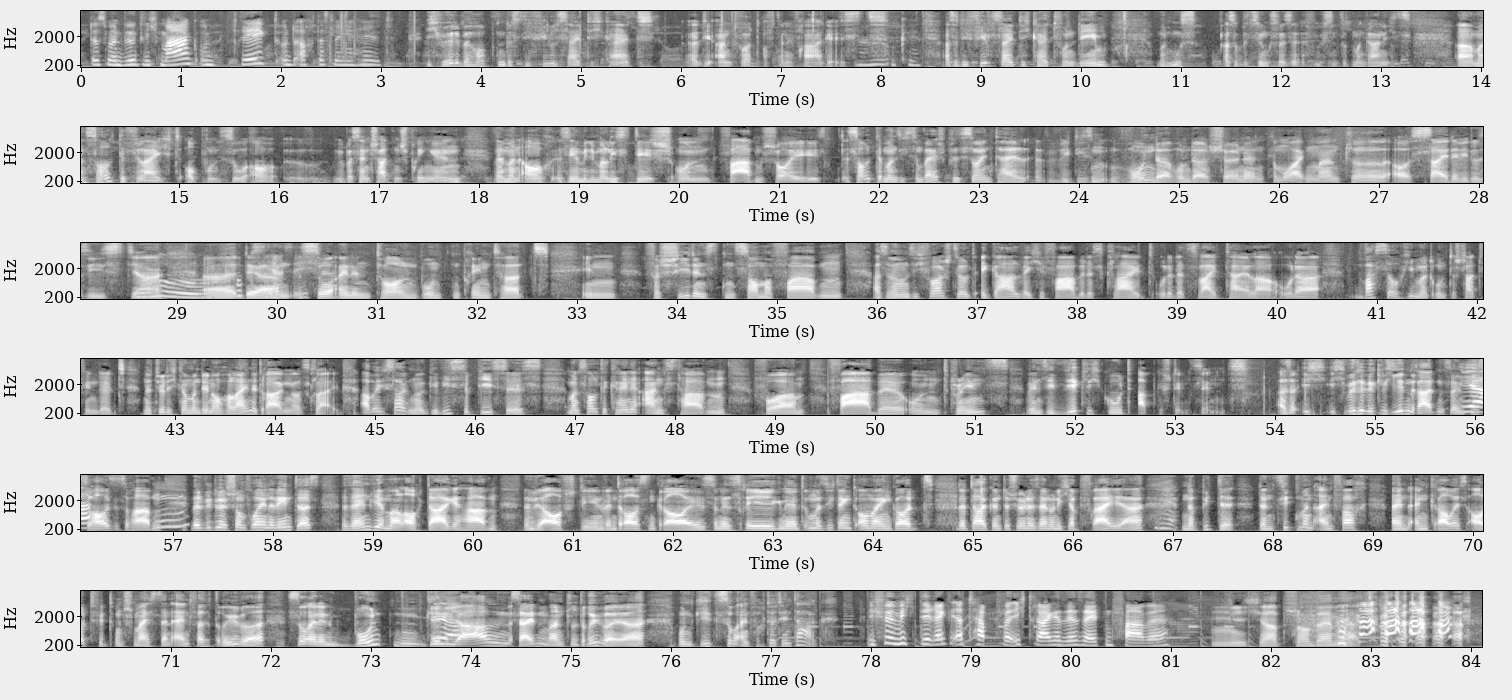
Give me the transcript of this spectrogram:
das man wirklich mag und trägt und auch das länger hält. Ich würde behaupten, dass die Vielseitigkeit die Antwort auf deine Frage ist. Ah, okay. Also die Vielseitigkeit von dem, man muss, also beziehungsweise müssen tut man gar nichts, äh, man sollte vielleicht ab und zu auch äh, über seinen Schatten springen, wenn man auch sehr minimalistisch und farbenscheu ist. Sollte man sich zum Beispiel so ein Teil äh, wie diesen wunder, wunderschönen Morgenmantel aus Seide, wie du siehst, ja, Uh, äh, der so einen tollen bunten Print hat in verschiedensten Sommerfarben. Also wenn man sich vorstellt, egal welche Farbe das Kleid oder der Zweiteiler oder was auch immer drunter stattfindet, natürlich kann man den auch alleine tragen als Kleid. Aber ich sage nur, gewisse Pieces, man sollte keine Angst haben vor Farbe und Prints, wenn sie wirklich gut abgestimmt sind. Also ich, ich würde wirklich jeden raten, so ein Ja. Piece zu Hause zu haben, weil wie du es schon vorhin erwähnt hast, wenn wir mal auch Tage haben, wenn wir aufstehen, wenn draußen grau ist und es regnet und man sich denkt, oh mein Gott, der Tag könnte schöner sein und ich habe frei, ja? Na bitte, dann sieht man einfach ein, ein graues Outfit und schmeißt dann einfach drüber so einen bunten, genialen Seidenmantel drüber, ja? Und geht so einfach durch den Tag. Ich fühle mich direkt ertappt, weil ich trage sehr selten Farbe. Ich habe schon bemerkt.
